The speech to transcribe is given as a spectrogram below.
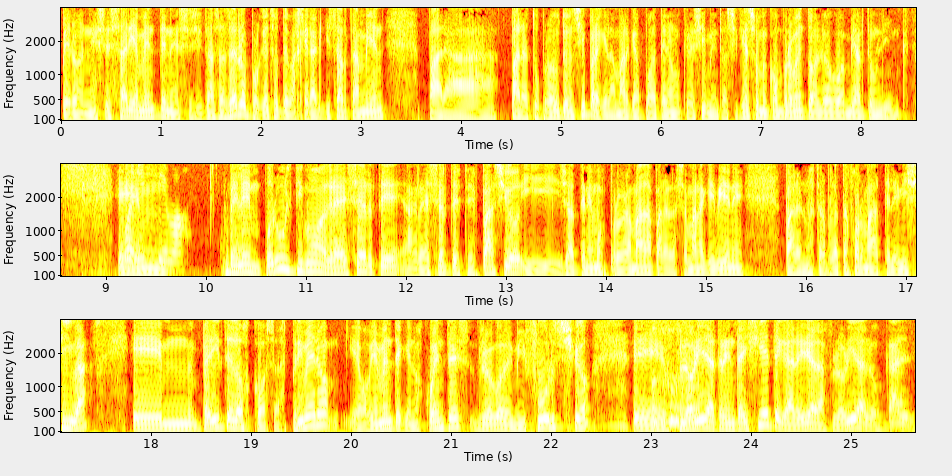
pero necesariamente necesitas hacerlo porque esto te va a jerarquizar también para, para tu producto en sí, para que la marca pueda tener un crecimiento. Así que eso me comprometo a luego enviarte un link. Em, Buenísimo. Belén, por último, agradecerte, agradecerte este espacio y ya tenemos programada para la semana que viene para nuestra plataforma televisiva. Em, pedirte dos cosas. Primero, eh, obviamente que nos cuentes, luego de mi furcio, eh, Florida 37, Galería La Florida, local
